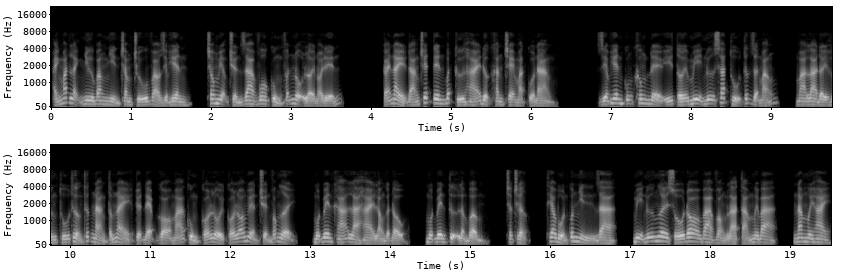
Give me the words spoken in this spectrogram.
ánh mắt lạnh như băng nhìn chăm chú vào diệp hiên, trong miệng truyền ra vô cùng phẫn nộ lời nói đến. Cái này đáng chết tên bất cứ hái được khăn che mặt của nàng. Diệp hiên cũng không để ý tới mỹ nữ sát thủ tức giận mắng, mà là đầy hứng thú thưởng thức nàng tấm này tuyệt đẹp gò má cùng có lồi có lõm luyện chuyển vóc người, một bên khá là hài lòng gật đầu một bên tự lẩm bẩm chật chật theo bổn quân nhìn ra, mỹ nữ ngươi số đo ba vòng là tám mươi ba, năm mươi hai,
